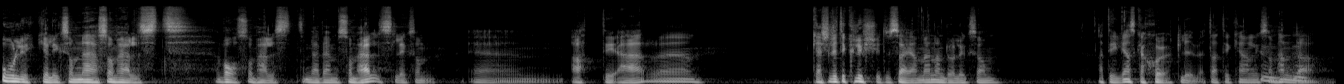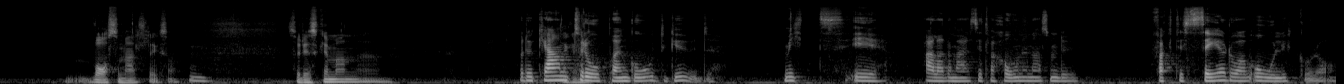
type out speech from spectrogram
olyckor liksom, när som helst, vad som helst, med vem som helst. Liksom. Eh, Att det är, eh, kanske lite klyschigt att säga, men ändå liksom, att det är ganska skört livet. Att det kan liksom hända vad som helst. Liksom. Så det ska man... eh, Och du kan tro på en god Gud mitt i alla de här situationerna som du faktiskt ser då av olyckor och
